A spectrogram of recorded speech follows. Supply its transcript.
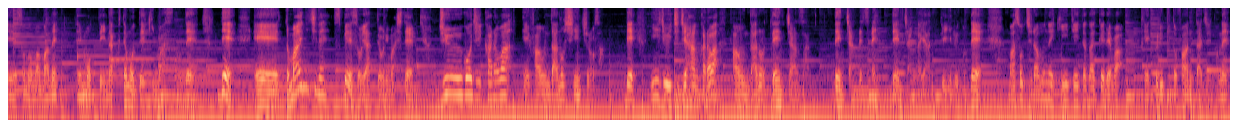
えそのままね、持っていなくてもできますので、で、えー、っと、毎日ね、スペースをやっておりまして、15時からは、え founder の新一郎さん。で、21時半からは founder のデンちゃんさん。デンちゃんですね。デンちゃんがやっているので、まあそちらもね、聞いていただければ、え Crypto Fantasy のね、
